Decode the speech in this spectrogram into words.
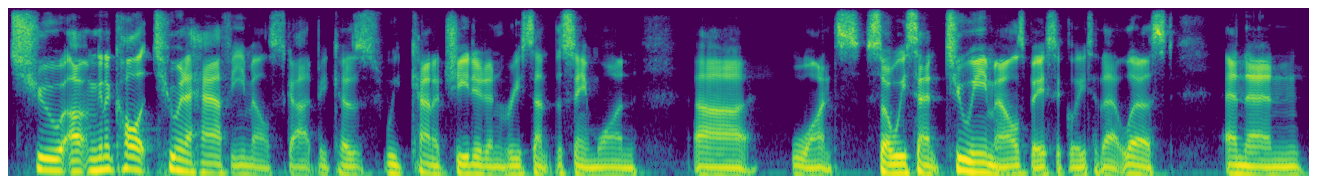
two, uh, I'm going to call it two and a half emails, Scott, because we kind of cheated and resent the same one uh, once. So we sent two emails basically to that list and then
